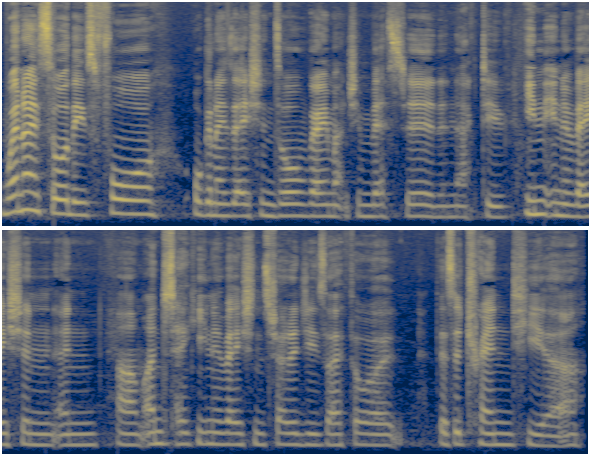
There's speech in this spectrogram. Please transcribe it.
When I saw these four organisations all very much invested and active in innovation and um, undertaking innovation strategies, I thought there's a trend here.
